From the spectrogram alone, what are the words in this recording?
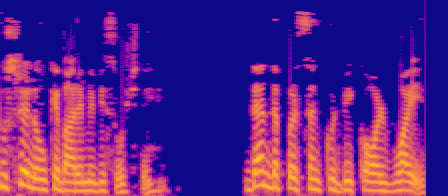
دوسرے لوگوں کے بارے میں بھی سوچتے ہیں then the person could be called wise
